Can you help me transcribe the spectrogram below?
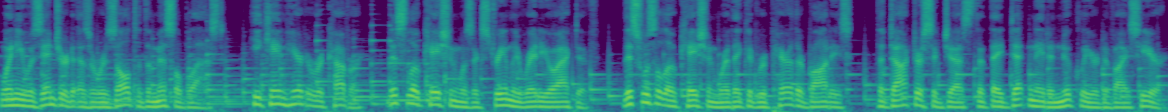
When he was injured as a result of the missile blast, he came here to recover. This location was extremely radioactive. This was a location where they could repair their bodies. The doctor suggests that they detonate a nuclear device here.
